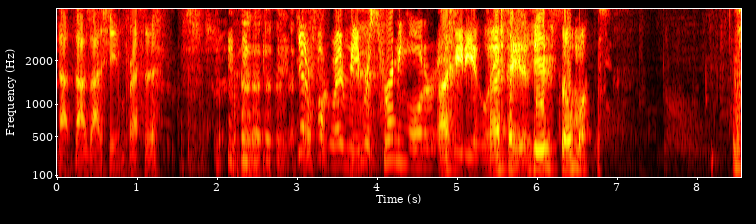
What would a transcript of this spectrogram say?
that that's actually impressive. Get the fuck away from me! Restraining order immediately. I hate it here so much.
